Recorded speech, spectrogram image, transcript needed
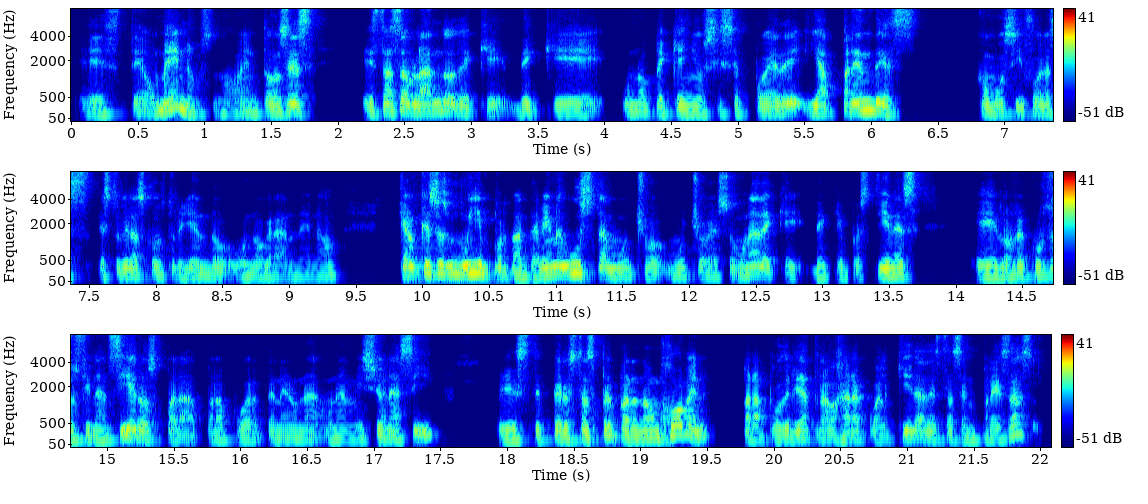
este, o menos, ¿no? Entonces, estás hablando de que, de que uno pequeño sí se puede y aprendes como si fueras, estuvieras construyendo uno grande, ¿no? Creo que eso es muy importante. A mí me gusta mucho, mucho eso. Una de que, de que pues tienes eh, los recursos financieros para, para poder tener una, una misión así, este, pero estás preparando a un joven para poder ir a trabajar a cualquiera de estas empresas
